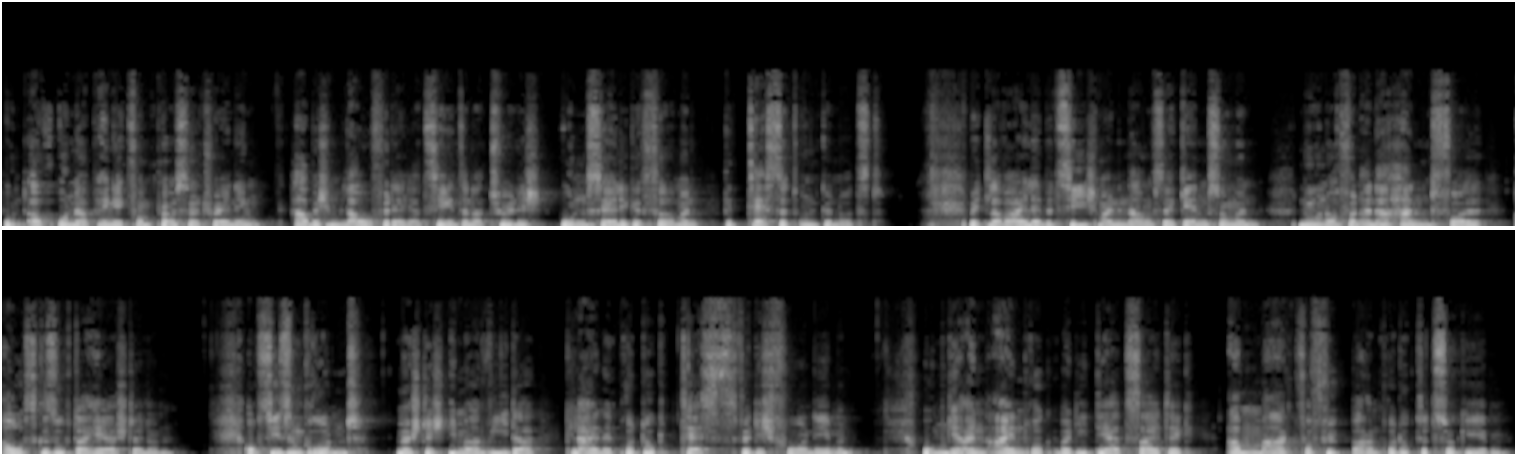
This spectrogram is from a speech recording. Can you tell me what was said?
Und auch unabhängig vom Personal Training habe ich im Laufe der Jahrzehnte natürlich unzählige Firmen getestet und genutzt. Mittlerweile beziehe ich meine Nahrungsergänzungen nur noch von einer Handvoll ausgesuchter Herstellern. Aus diesem Grund möchte ich immer wieder kleine Produkttests für dich vornehmen, um dir einen Eindruck über die derzeitig am Markt verfügbaren Produkte zu geben.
